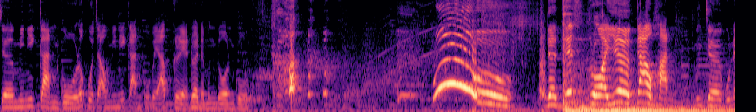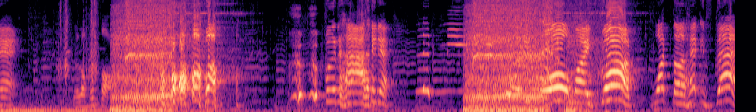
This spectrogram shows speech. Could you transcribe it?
เจอมินิกันกูแล้วกูจะเอามินิกันกูไปอัปเกรดด้วยเดี๋ยวมึงโดนกูวู้ The Destroyer 9,000 มึงเจอกูแน่ เดี๋ยวลองทดสอบปืนหาอะไรเนี่ย Let me Oh my god What the heck is that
